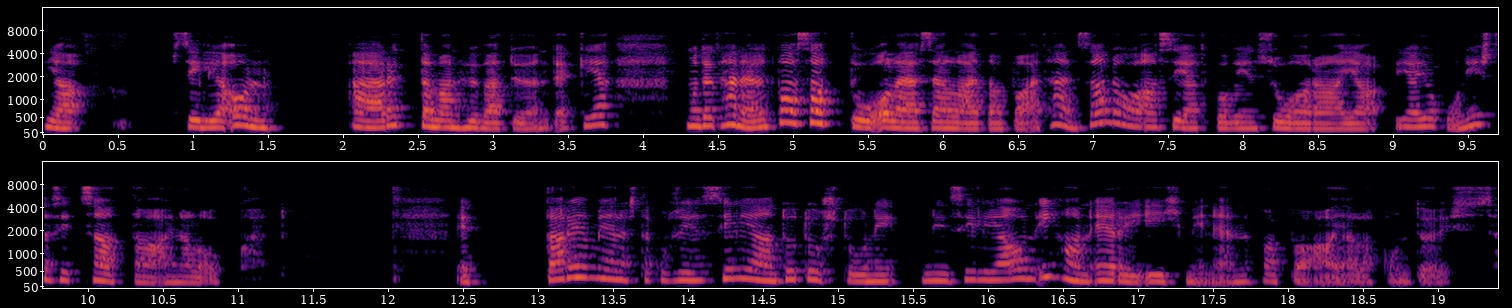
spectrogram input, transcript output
ja Silja on äärettömän hyvä työntekijä, mutta että hänellä nyt vaan sattuu olemaan sellainen tapa, että hän sanoo asiat kovin suoraan ja, ja joku niistä sitten saattaa aina loukkaantua. Et Tarjan mielestä, kun siihen Siljaan tutustuu, niin, niin Silja on ihan eri ihminen vapaa-ajalla kuin töissä.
